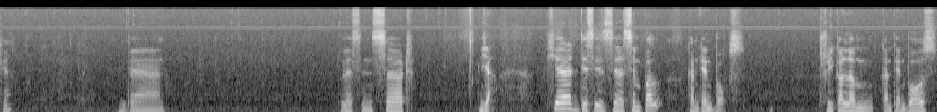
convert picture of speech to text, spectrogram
okay. Then let's insert. Yeah. Here this is a simple content box. Three column content box.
